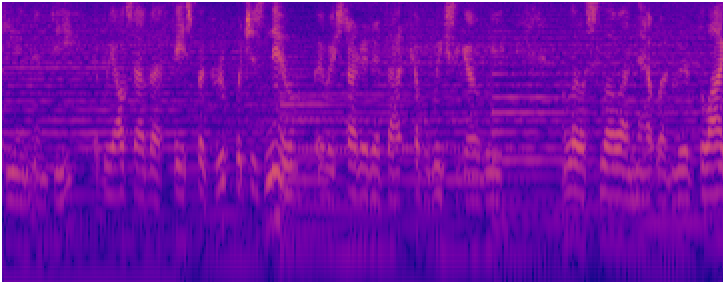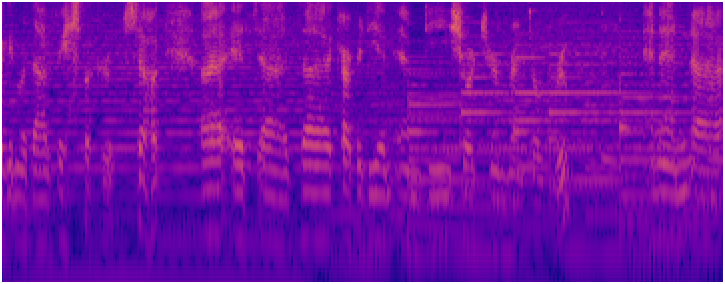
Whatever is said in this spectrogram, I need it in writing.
diem md we also have a facebook group which is new we started it about a couple weeks ago. We were a little slow on that one. We were blogging without a facebook group. So uh, it's uh, the carpe diem md short-term rental group. And then uh,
